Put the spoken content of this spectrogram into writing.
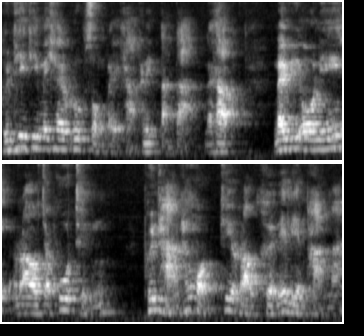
พื้นที่ที่ไม่ใช่รูปทรงเรขาคณิตต่างๆนะครับ ในวิดีโอนี้เราจะพูดถึงพื้นฐานทั้งหมดที่เราเคยได้เรียนผ่านมา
